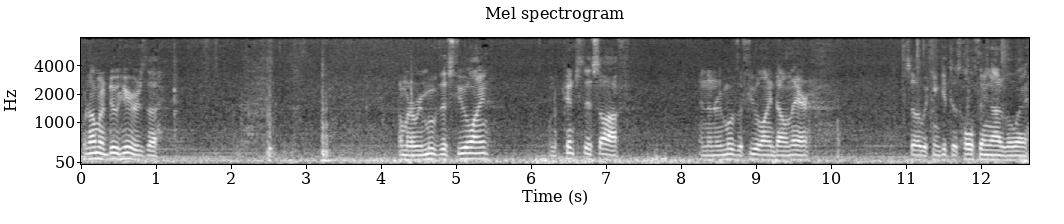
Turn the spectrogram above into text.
What I'm going to do here is the I'm going to remove this fuel line. I'm going to pinch this off and then remove the fuel line down there so that we can get this whole thing out of the way.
